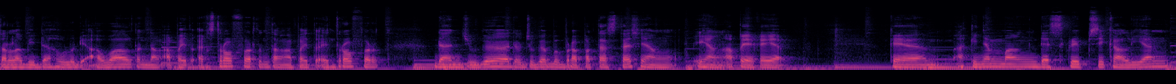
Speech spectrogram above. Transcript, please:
terlebih dahulu di awal tentang apa itu extrovert, tentang apa itu introvert, dan juga ada juga beberapa tes-tes yang yang apa ya kayak kayak akhirnya mengdeskripsi kalian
